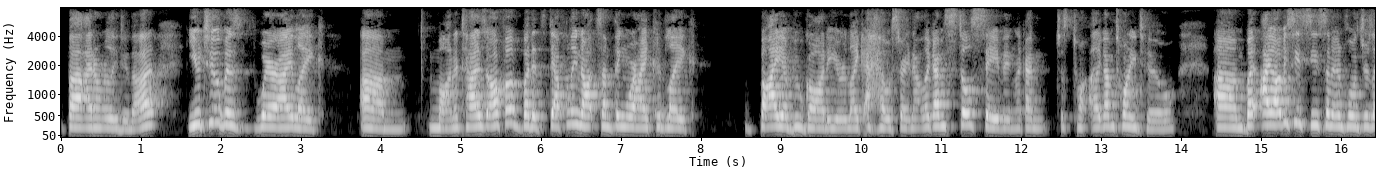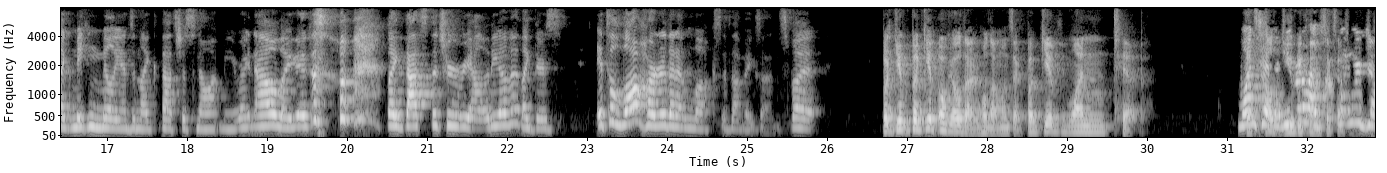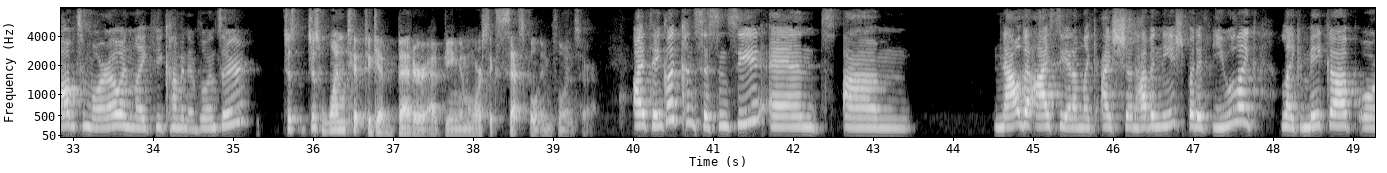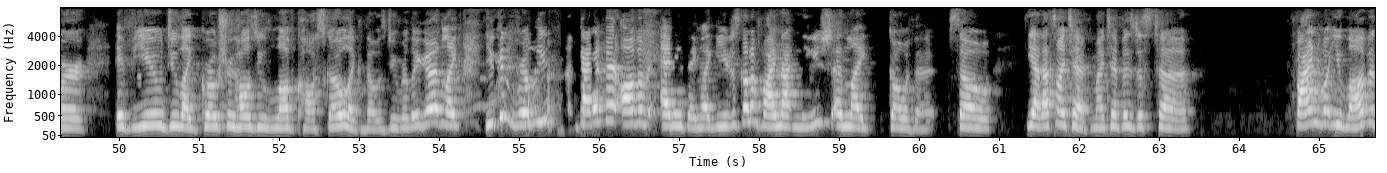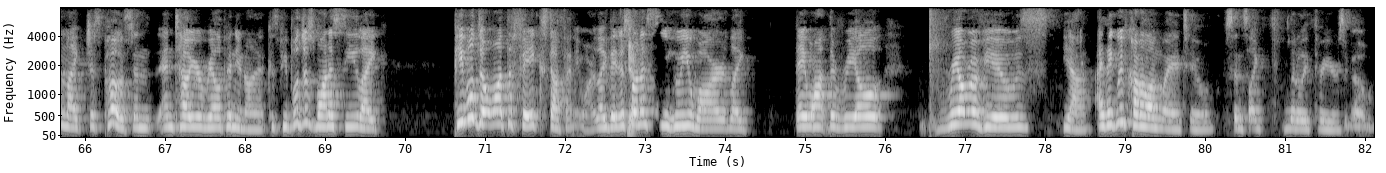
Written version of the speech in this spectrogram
but I don't really do that. YouTube is where I like um monetized off of, but it's definitely not something where I could like buy a Bugatti or like a house right now. Like I'm still saving. Like I'm just tw- like I'm 22. Um, but I obviously see some influencers like making millions, and like that's just not me right now. Like it just like that's the true reality of it. Like there's it's a lot harder than it looks, if that makes sense. But but give but give okay hold on hold on one sec but give one tip one tip: if you you were like quit your job tomorrow and like become an influencer, just just one tip to get better at being a more successful influencer I think like consistency and um now that I see it, I'm like, I should have a niche. But if you like like makeup or if you do like grocery hauls, you love Costco, like those do really good. Like you can really benefit off of anything. Like you just gotta find that niche and like go with it. So yeah, that's my tip. My tip is just to find what you love and like just post and and tell your real opinion on it because people just want to see like people don't want the fake stuff anymore like they just Yeah. want to see who you are like they want the real real reviews yeah i think we've come a long way too since like literally three years ago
